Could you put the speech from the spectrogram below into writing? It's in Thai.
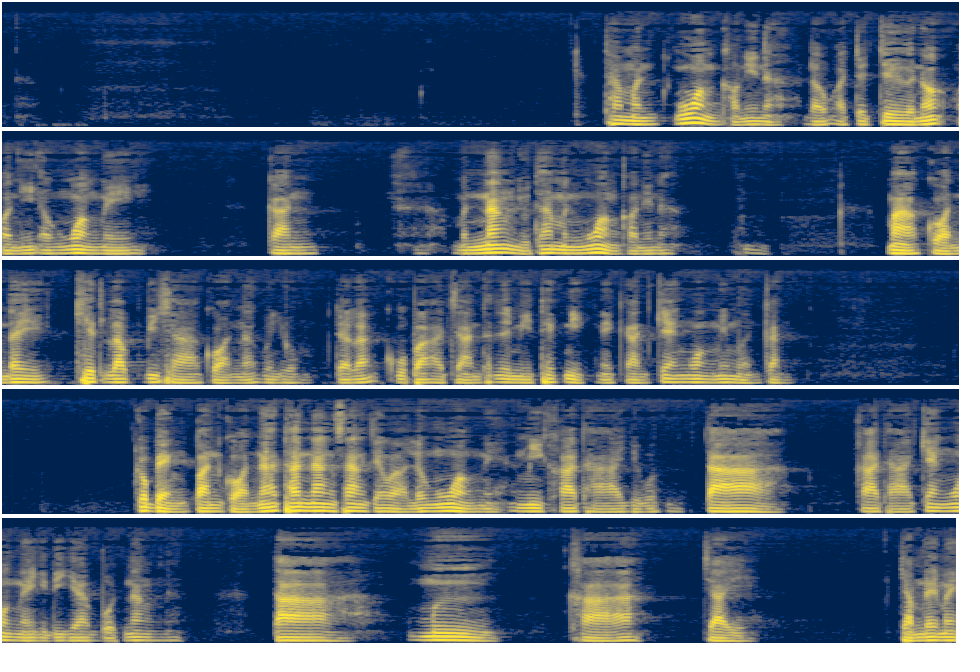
ถ้ามันง่วงเขานี่นะเราอาจจะเจอเนาะวันนี้เอาง่วงในการมันนั่งอยู่ถ้ามันง่วงเขานี่นะมาก่อนได้เคล็ดลับวิชาก่อนนะคุณโยม แต่ละครูบาอาจารย์ท่านจะมีเทคนิคในการแก้ง่วงไม่เหมือนกัน ก็แบ่งปันก่อนนะท่านนั่งสร้างจังหวะแล้วง่วงเนี่ยมีคาถาอยู่ก็คือตา คาถาแก้ง่วงในอิริยาบถนั่งนะตา มือ ขา ใจ จำได้ไหม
